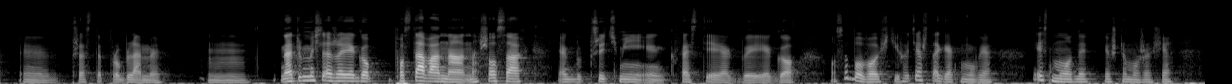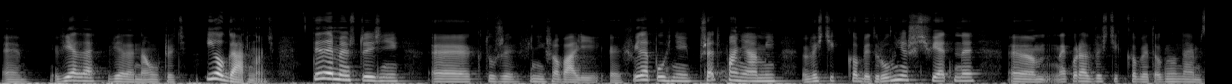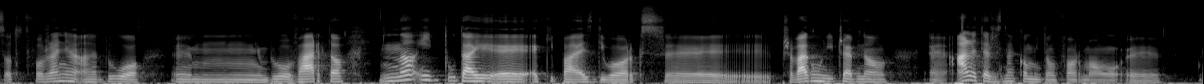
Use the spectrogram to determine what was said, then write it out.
przez te problemy mm, znaczy myślę, że jego postawa na, na szosach jakby przyćmi kwestię jakby jego osobowości, chociaż tak jak mówię, jest młody, jeszcze może się e, wiele, wiele nauczyć i ogarnąć. Tyle mężczyźni, e, którzy finiszowali e, chwilę później przed paniami. Wyścig kobiet również świetny. Akurat wyścig kobiet oglądałem z odtworzenia, ale było, było warto. No i tutaj ekipa SD Works przewagą liczebną, ale też znakomitą formą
